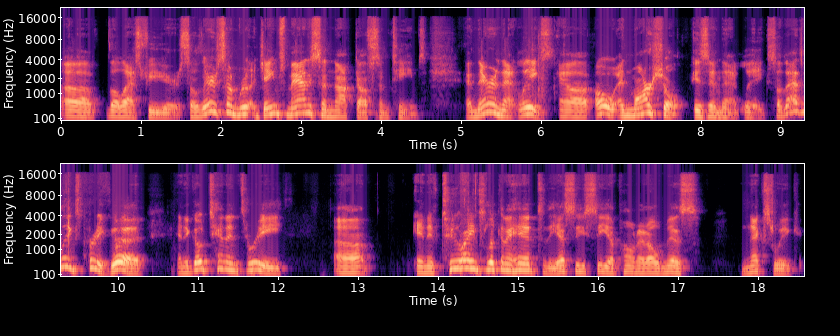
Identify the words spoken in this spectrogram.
uh, the last few years. So there's some real, James Madison knocked off some teams and they're in that league. Uh, oh, and Marshall is in that league, so that league's pretty good. And to go ten and three, uh, and if Tulane's looking ahead to the SEC opponent, Ole Miss, next week,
